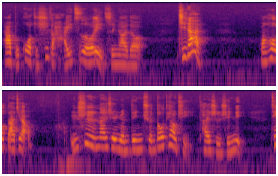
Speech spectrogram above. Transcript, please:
他不过只是个孩子而已，亲爱的。”起来！皇后大叫。于是那些园丁全都跳起，开始行礼。停！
